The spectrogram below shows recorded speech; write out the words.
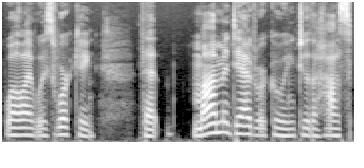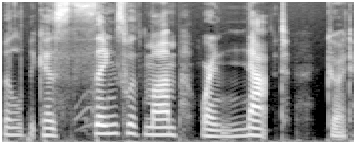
while I was working that mom and dad were going to the hospital because things with mom were not good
